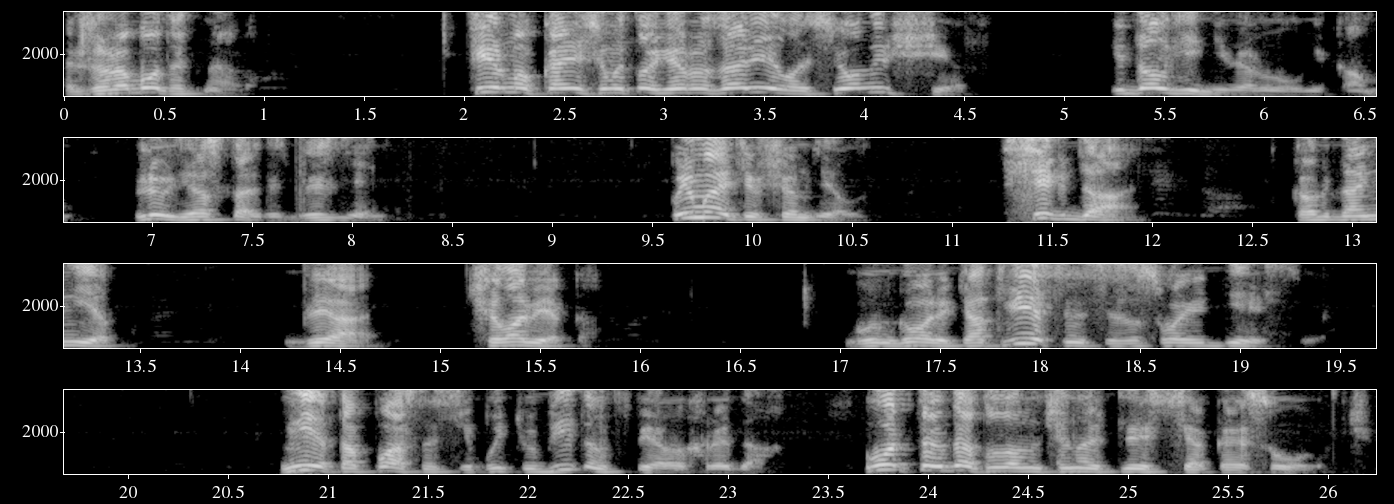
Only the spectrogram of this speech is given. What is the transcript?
это же работать надо. Фирма в конечном итоге разорилась, и он исчез. И долги не вернул никому. Люди остались без денег. Понимаете, в чем дело? Всегда, когда нет для человека, будем говорить, ответственности за свои действия, нет опасности быть убитым в первых рядах, вот тогда туда начинает лезть всякая сволочь.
